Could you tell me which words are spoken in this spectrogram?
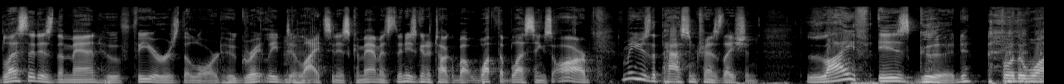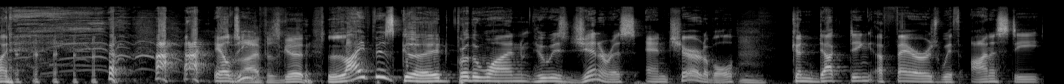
Blessed is the man who fears the Lord, who greatly Mm-hmm. delights in his commandments. Then he's going to talk about what the blessings are. I'm going to use the Passion Translation. Life is good for the one. LG. Life is good. Life is good for the one who is generous and charitable, conducting affairs with honesty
